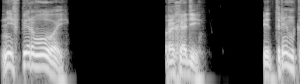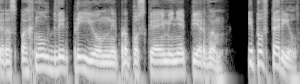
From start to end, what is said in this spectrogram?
Не впервой. «Проходи». Петренко распахнул дверь приемной, пропуская меня первым, и повторил.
